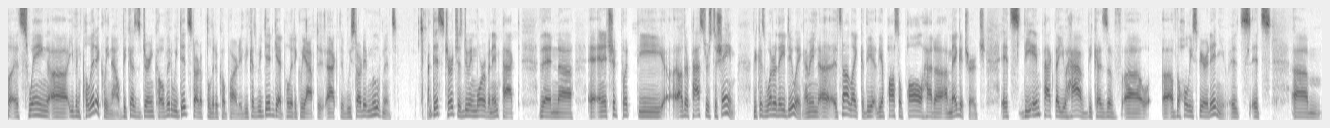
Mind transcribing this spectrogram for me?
it's swaying uh, even politically now because during COVID we did start a political party because we did get politically active. active. We started movements. This church is doing more of an impact than, uh, and it should put the other pastors to shame because what are they doing? I mean, uh, it's not like the the Apostle Paul had a, a mega church. It's the impact that you have because of uh, of the Holy Spirit in you. It's it's um,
